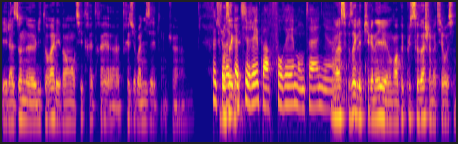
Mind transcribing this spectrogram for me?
Et la zone euh, littorale est vraiment aussi très très euh, très urbanisée, donc. Euh, tu restes attiré par forêt, montagne. Ouais, c'est pour ça que les Pyrénées sont un peu plus sauvages, ça m'attire aussi.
